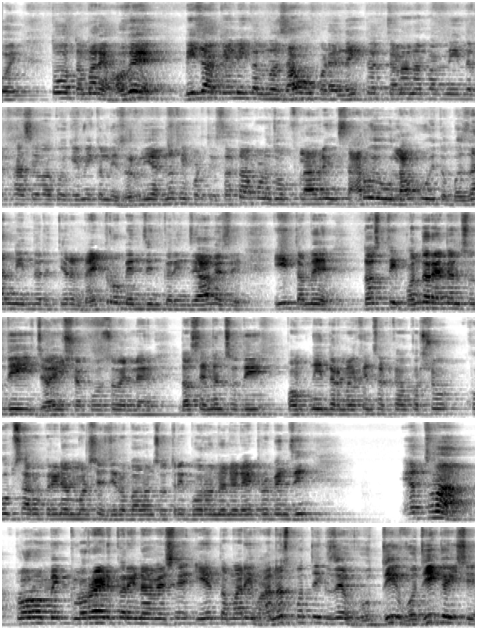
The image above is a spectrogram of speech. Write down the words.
હોય તો તમારે હવે બીજા કેમિકલમાં જવું પડે. નહીતર ચણાના પાકની અંદર ખાસ એવા કોઈ કેમિકલની જરૂરિયાત નથી પડતી. છતાં પણ જો ફ્લાવરિંગ સારું એવું લાવવું હોય તો બજારની અંદર અત્યારે નાઇટ્રોબેન્ઝિન કરીને જે આવે છે એ તમે દસથી પંદર એમએલ સુધી જઈ શકો છો. એટલે દસ એમએલ સુધી પંપની અંદર નાખીને છંટકાવ કરશો. ખૂબ સારું પરિણામ મળશે. ઝીરો બાવન સોત્રી બોરોન અને નાઇટ્રોબેન્ઝિન. અથવા ક્લોરોમિક ક્લોરાઇડ કરીને આવે છે, એ તમારી વાનસ્પતિક જે વૃદ્ધિ વધી ગઈ છે,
